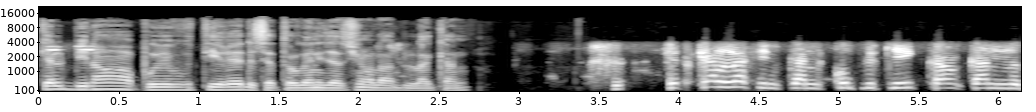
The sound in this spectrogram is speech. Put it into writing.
Quel bilan pouvez-vous tirer de cette organisation-là de la canne? Cette canne-là, c'est une canne compliquée, canne, canne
